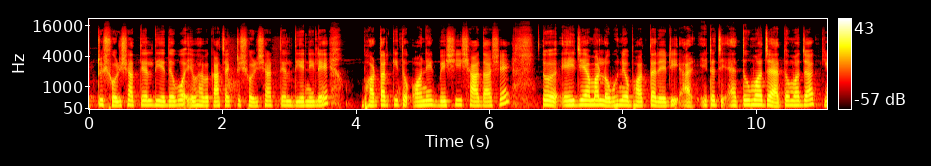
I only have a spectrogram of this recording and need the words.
একটু সরিষার তেল দিয়ে দেবো। এভাবে কাঁচা একটু সরিষার তেল দিয়ে নিলে ভর্তার কিন্তু অনেক বেশি স্বাদ আসে। তো এই যে আমার লোভনীয় ভর্তা রেডি আর এটা যে এত মজা এত মজা, কি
